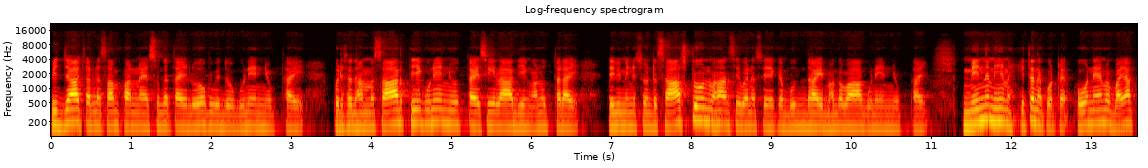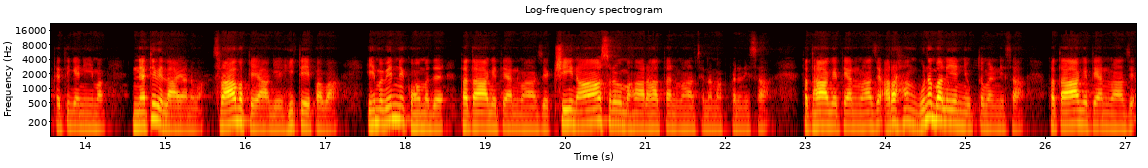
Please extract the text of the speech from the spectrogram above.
විද්‍යාචරණ සම්පන්නයි සුගතයි ලෝකවිදූ ගුණෙන් යුක්තයි පුරිස ධම්ම සාර්ථී ගුණෙන් යුත්තයි සීලාදියෙන් අනුත්තරයි දෙවි මිනිසුන්ට ශාස්ත්‍රූන් වහන්සේ වනසේක බුද්ධයි භගවා ගුණයෙන් යුක්තයි. මෙන්න මෙහෙම හිතනකොට ඕනෑම බයක් ඇති ගැනීමක් නැති වෙලා යනවා. ශ්‍රාවකයාගේ හිතේ පවා. එහෙම වෙන්නේ කොහොමද තථාගතයන් වහන්සේ ක්ෂීනාශ්‍රව මහරහතන් වහන්සේ නමක් වන නිසා. තථාගතයන් වහන්සේ අරහං ගුණ බලයෙන් යුක්ත වන නිසා. තථාගතයන් වහන්සේ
